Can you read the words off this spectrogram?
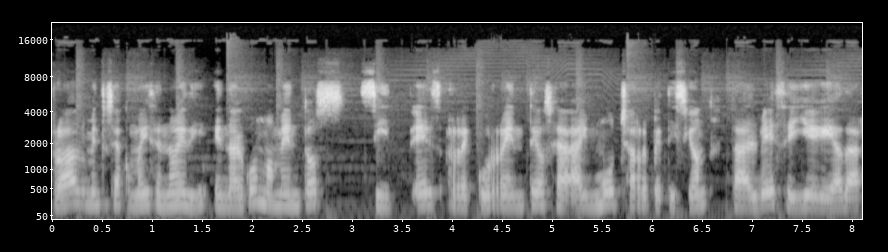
probablemente, o sea, como dice Noedi, en algún momento, si es recurrente, o sea, hay mucha repetición, tal vez se llegue a dar.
